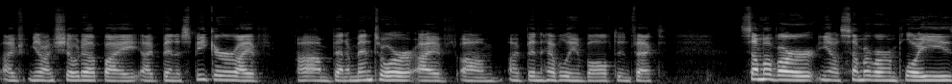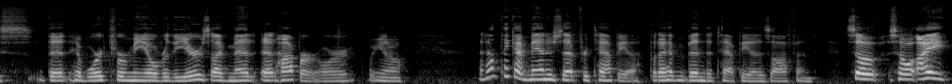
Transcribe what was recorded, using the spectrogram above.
I've you know I showed up. I I've been a speaker. I've um, been a mentor. I've um, I've been heavily involved. In fact, some of our you know some of our employees that have worked for me over the years I've met at Hopper or you know I don't think I've managed that for Tapia, but I haven't been to Tapia as often. So, so I,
